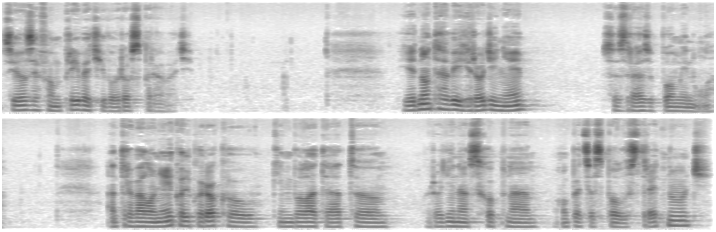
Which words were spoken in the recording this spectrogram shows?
s Jozefom privetivo rozprávať. Jednota v ich rodine sa zrazu pominula. A trvalo niekoľko rokov, kým bola táto rodina schopná opäť sa spolu stretnúť,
